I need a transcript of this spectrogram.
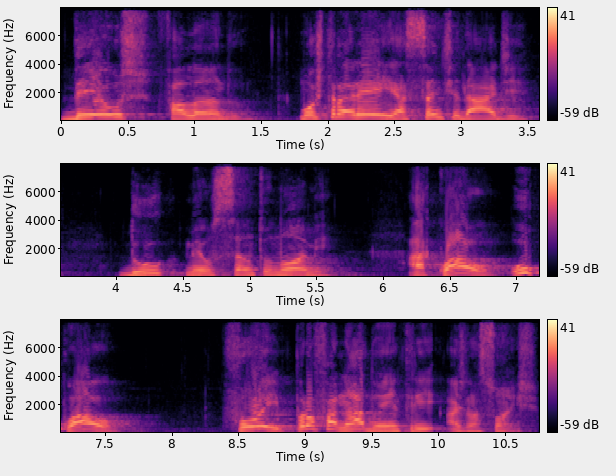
Deus falando: Mostrarei a santidade do meu santo nome, a qual, o qual foi profanado entre as nações.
